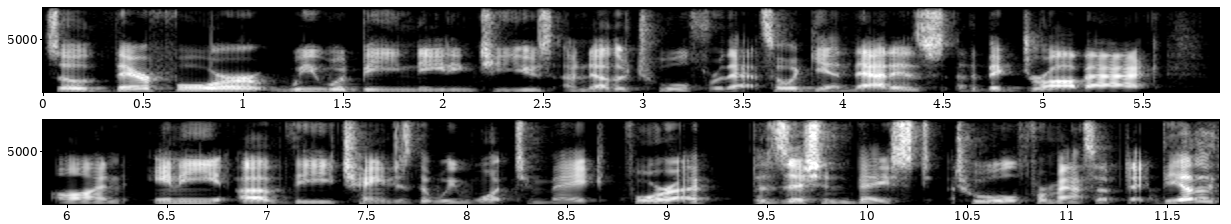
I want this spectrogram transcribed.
So, therefore, we would be needing to use another tool for that. So, again, that is the big drawback on any of the changes that we want to make for a position based tool for mass update. The other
